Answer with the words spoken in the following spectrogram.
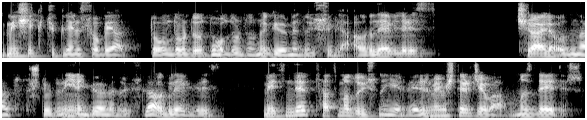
Meşe kütüklerini sobaya doldurdu. Doldurduğunu görme duyusuyla algılayabiliriz. Çırayla odunları tutuşturduğunu yine görme duyusuyla algılayabiliriz. Metinde tatma duyusuna yer verilmemiştir. Cevabımız D'dir.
